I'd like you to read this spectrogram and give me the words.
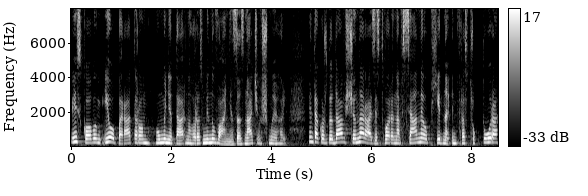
військовим і операторам гуманітарного розмінування, зазначив Шмигаль. Він також додав, що наразі створена вся необхідна інфраструктура.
